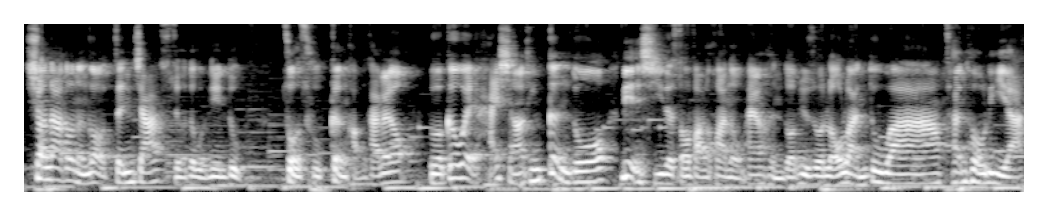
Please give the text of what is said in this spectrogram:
希望大家都能够增加水的稳定度。做出更好的咖啡喽！如果各位还想要听更多练习的手法的话呢，我们还有很多，比如说柔软度啊、穿透力啊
